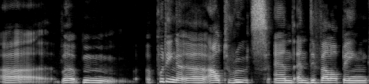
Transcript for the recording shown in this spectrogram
uh, mm, putting uh, out roots and and developing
